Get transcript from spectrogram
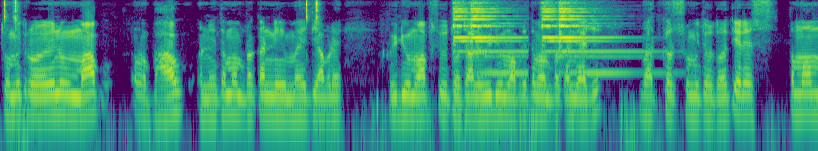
તો મિત્રો એનું માપ ભાવ અને તમામ પ્રકારની માહિતી આપણે વિડીયોમાં આપશું. તો ચાલો વિડીયોમાં આપણે તમામ પ્રકારની આજે વાત કરશું. મિત્રો તો અત્યારે તમામ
